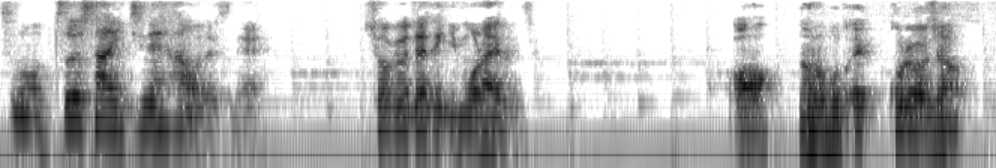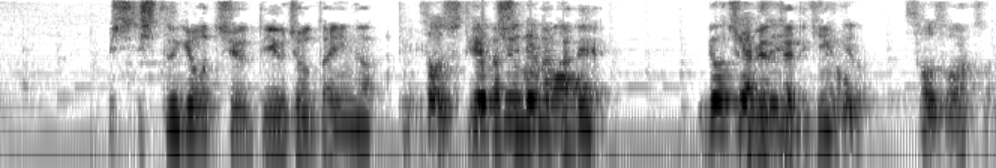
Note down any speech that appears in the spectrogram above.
その、通算1年半はですね、傷病手当金もらえるんですよ。あ、なるほど。え、これはじゃあ、し失業中っていう状態になっているそう失業中で、病気が傷病手当金をそうそうなんですよ。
